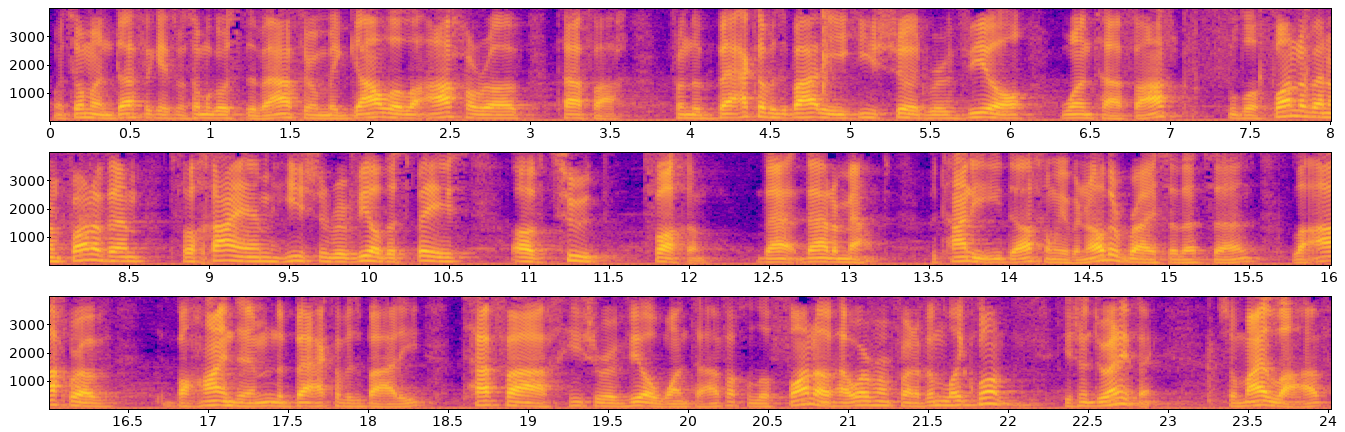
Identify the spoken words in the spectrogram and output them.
when someone defecates, when someone goes to the bathroom, Megala La'acharav Tafach. From the back of his body, he should reveal one tafach. Of and in front of him, tfachayim, he should reveal the space of two tfachim, that, that amount. Tani Idach, and we have another brisa that says, La'acharav, behind him, the back of his body, tafach, he should reveal one tafach. Lefanav, however, in front of him, like klum, he shouldn't do anything. So my lav.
